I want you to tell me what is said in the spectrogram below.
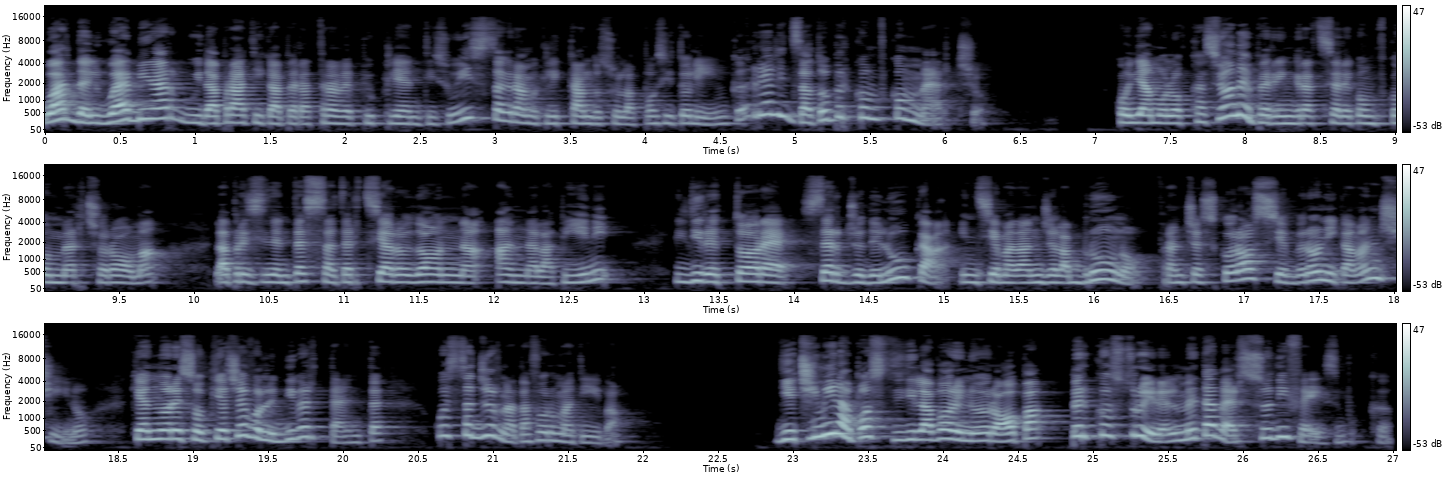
Guarda il webinar Guida pratica per attrarre più clienti su Instagram cliccando sull'apposito link realizzato per Confcommercio. Cogliamo l'occasione per ringraziare Confcommercio Roma, la presidentessa terziario donna Anna Lapini, il direttore Sergio De Luca insieme ad Angela Bruno, Francesco Rossi e Veronica Mancino che hanno reso piacevole e divertente questa giornata formativa. 10.000 posti di lavoro in Europa per costruire il metaverso di Facebook.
